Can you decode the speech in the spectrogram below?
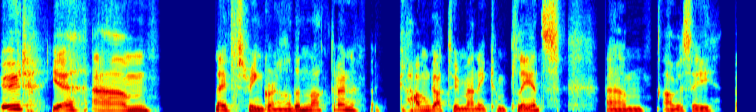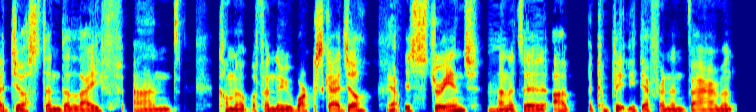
good, yeah. Um, life's been grand in lockdown. I haven't got too many complaints. Um, obviously adjusting to life and coming up with a new work schedule Yep. is strange, Mhm. and it's a, a, a completely different environment.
